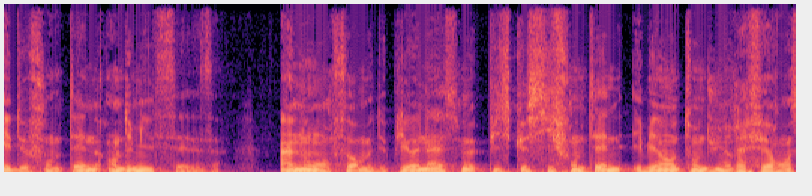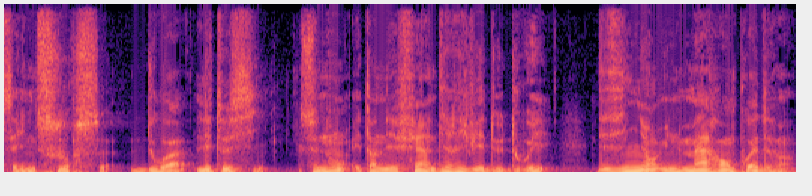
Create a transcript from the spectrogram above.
et de Fontaine en 2016. Un nom en forme de pléonasme, puisque si Fontaine est bien entendu une référence à une source, Doigt l'est aussi. Ce nom est en effet un dérivé de Douai, désignant une mare en poids de vin.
